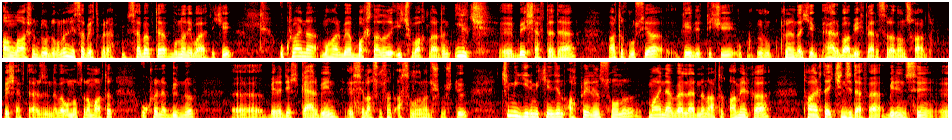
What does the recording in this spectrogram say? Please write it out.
anlayışın durduğunu hesab etmirəm. Səbəb də bundan ibarətdir ki, Ukrayna müharibəyə başladığı ilk vaxtlardan ilk 5 e, həftədə artıq Rusiya qeyd etdi ki, Ukraynadakı hərbi obyektləri sıradan çıxardıb 5 həftə ərzində və ondan sonra artıq Ukrayna bir növ e, belə deyək, Qərbin e, silah-sursat asılılığına düşmüşdü. 2022-ci ilin aprelin sonu, mayın əvvəllərindən artıq Amerika tarixdə ikinci dəfə, birincisi e,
